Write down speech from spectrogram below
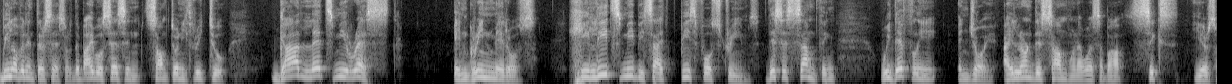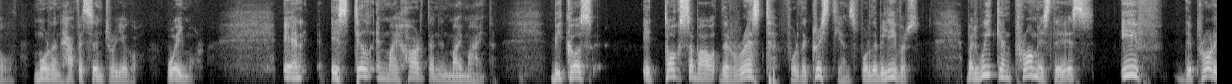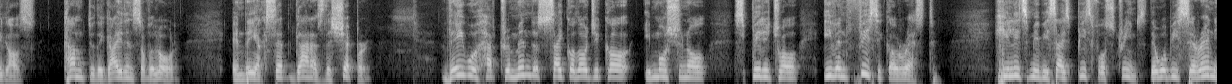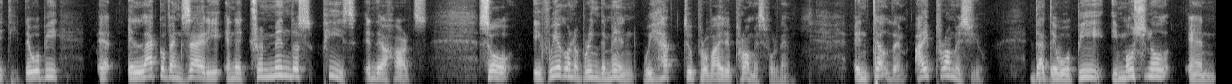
Beloved intercessor, the Bible says in Psalm 23 2, God lets me rest in green meadows. He leads me beside peaceful streams. This is something we definitely enjoy. I learned this psalm when I was about six years old, more than half a century ago, way more. And it's still in my heart and in my mind because it talks about the rest for the Christians, for the believers. But we can promise this if the prodigals come to the guidance of the Lord and they accept God as the shepherd, they will have tremendous psychological, emotional, spiritual, even physical rest. He leads me beside peaceful streams. There will be serenity. There will be a, a lack of anxiety and a tremendous peace in their hearts. So, if we are going to bring them in, we have to provide a promise for them and tell them, I promise you that there will be emotional and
